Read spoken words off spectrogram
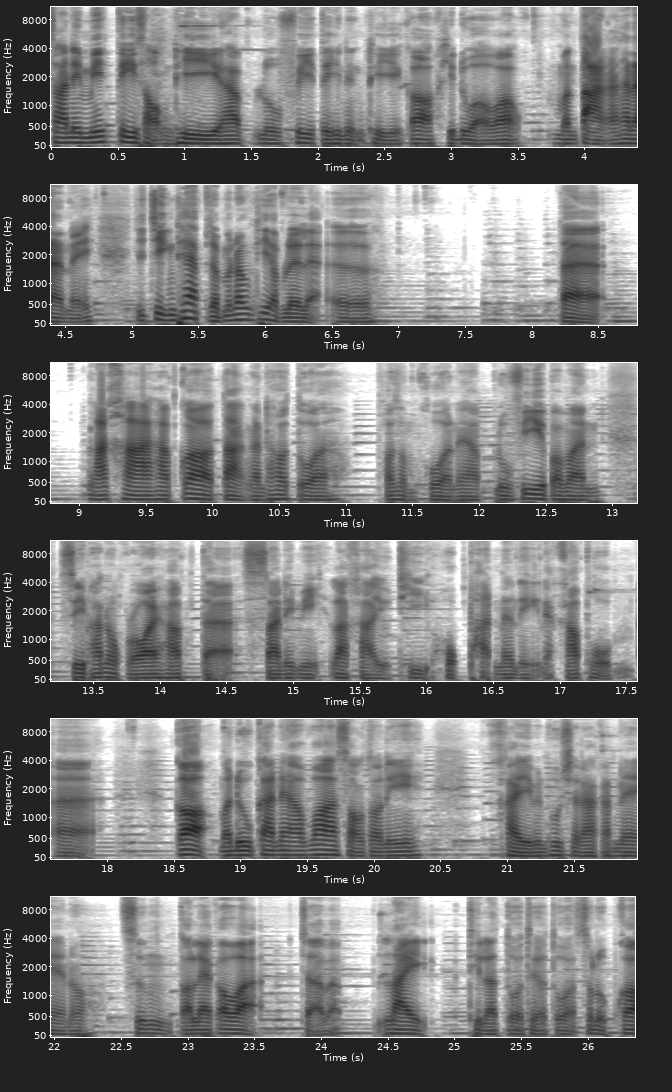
ซานิมิตี 2 ทีครับลูฟี่ตี 1 ทีก็คิดดูว่ามันต่างกันขนาดไหน จริงๆ แทบจะไม่ต้องเทียบเลยแหละ เออ แต่ราคาครับก็ต่างกันเท่าตัวพอสมควรนะครับลูฟี่ประมาณ 4,600 ครับ แต่ซานิมิราคาอยู่ที่ 6,000 นั่นเองนะครับผม อ่า ก็มาดูกันนะครับว่า 2 ตัวนี้ใครเป็นผู้ชนะกันแน่เนาะ ซึ่งตอนแรกก็ว่าจะแบบไล่ทีละตัวทีละตัวสรุปก็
